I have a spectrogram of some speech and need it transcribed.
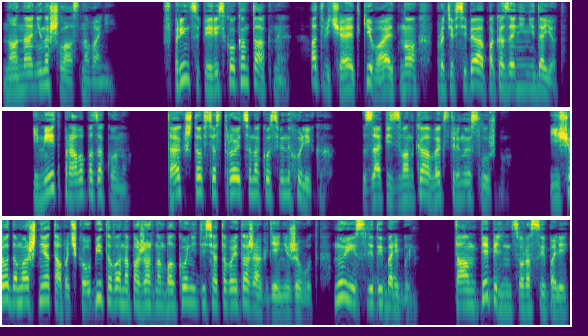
но она не нашла оснований. В принципе, риско контактное, Отвечает, кивает, но против себя показаний не дает. Имеет право по закону. Так что все строится на косвенных уликах. Запись звонка в экстренную службу. Еще домашняя тапочка убитого на пожарном балконе десятого этажа, где они живут, ну и следы борьбы. Там пепельницу рассыпали,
